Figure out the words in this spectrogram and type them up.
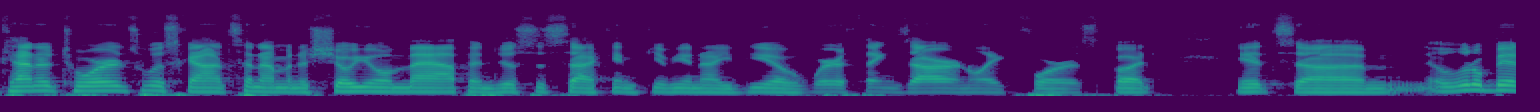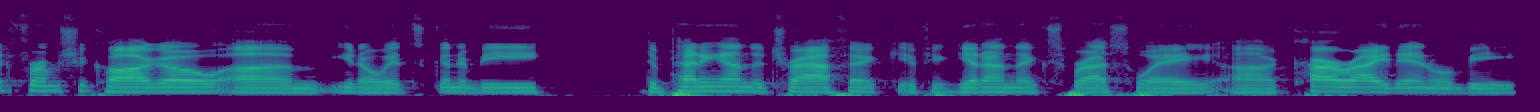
kind of towards Wisconsin. I'm going to show you a map in just a second, give you an idea of where things are in Lake Forest. But it's um, a little bit from Chicago. Um, you know, it's going to be depending on the traffic. If you get on the expressway, uh, car ride in will be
